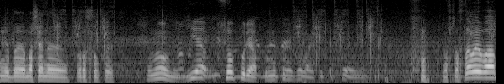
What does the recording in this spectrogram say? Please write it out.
ніби машини розшукуєте? Шановні, є все в порядку, не переживайте. Ну щасливий вам.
